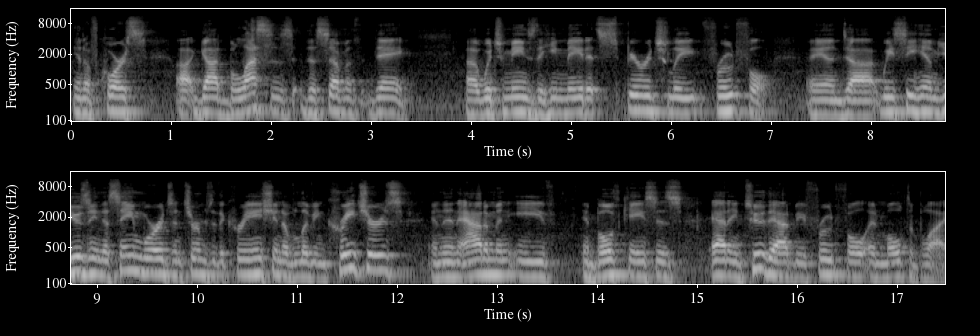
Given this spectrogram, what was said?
and of course, uh, God blesses the seventh day, uh, which means that he made it spiritually fruitful. And uh, we see him using the same words in terms of the creation of living creatures and then Adam and Eve, in both cases, adding to that, be fruitful and multiply.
